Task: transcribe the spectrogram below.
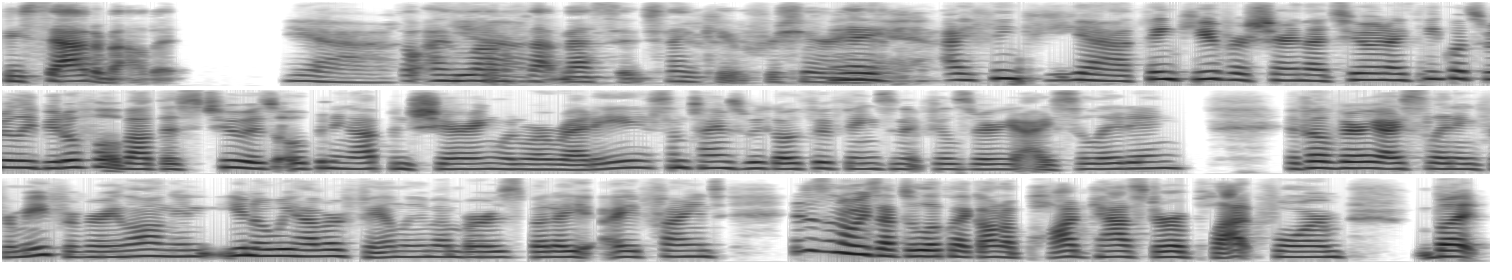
be sad about it. Yeah. So I yeah. love that message. Thank you for sharing. I, I, think, yeah, thank you for sharing that too. And I think what's really beautiful about this too is opening up and sharing when we're ready. Sometimes we go through things and it feels very isolating. It felt very isolating for me for very long. And, you know, we have our family members, but I, I find it doesn't always have to look like on a podcast or a platform, but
